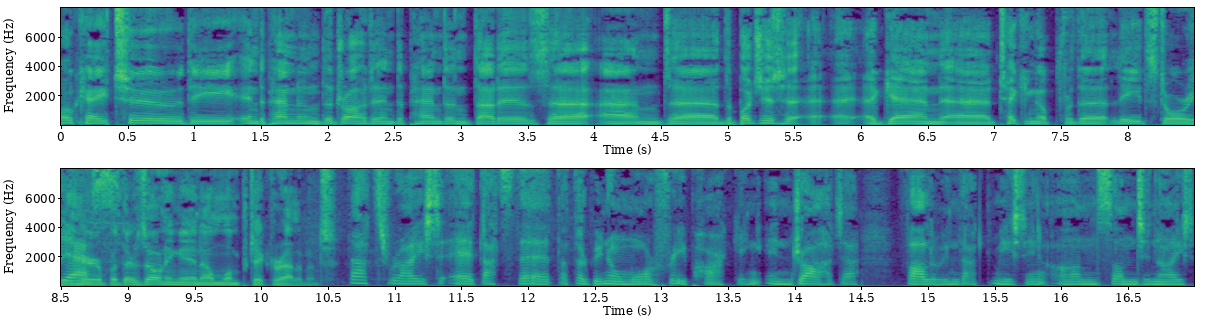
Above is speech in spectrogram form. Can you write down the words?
Okay, to the Independent, the Drogheda Independent, that is, uh, and uh, the budget uh, uh again uh, taking up for the lead story yes. here, but they're zoning in on one particular element. That's right. Uh, that's the that there'll be no more free parking in Drogheda following that meeting on Sunday night.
